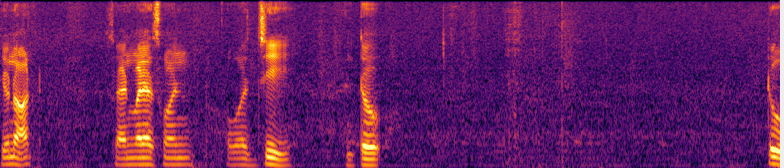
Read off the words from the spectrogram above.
u naught. So, n minus 1 over g into 2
